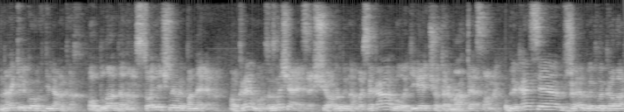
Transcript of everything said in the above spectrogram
на кількох ділянках обладнана сонячними панелями. Окремо зазначається, що родина Власяка володіє чотирма теслами. Публікація вже викликала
